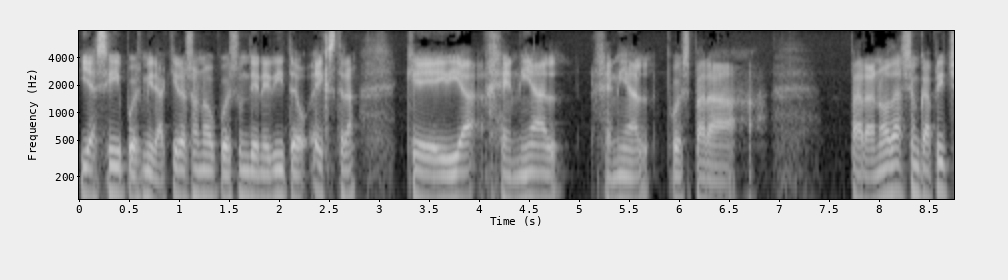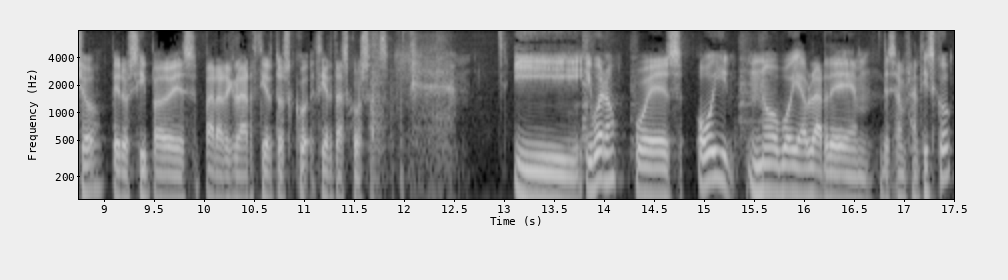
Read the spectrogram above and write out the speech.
Y así, pues mira, quieras o no, pues un dinerito extra que iría genial, genial, pues para, para no darse un capricho, pero sí pues, para arreglar ciertas cosas. Y, y bueno, pues hoy no voy a hablar de, de San Francisco,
